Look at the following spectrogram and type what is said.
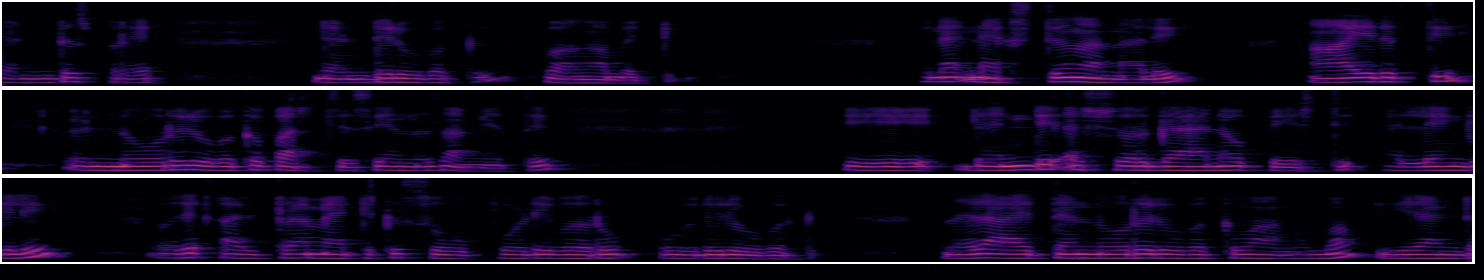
രണ്ട് സ്പ്രേ രണ്ട് രൂപക്ക് വാങ്ങാൻ പറ്റും. പിന്നെ നെക്സ്റ്റ് എന്ന് പറഞ്ഞാൽ ആയിരത്തി എണ്ണൂറ് രൂപക്ക് പർച്ചേസ് ചെയ്യുന്ന സമയത്ത് ഈ ഡെന്റ് അശ്വർ ഗാനോ പേസ്റ്റ് അല്ലെങ്കിൽ ഒരു അൾട്രാമാറ്റിക് സോപ്പ് പൊടി വെറും ഒരു രൂപക്ക്. അതായത് ആയിരത്തി എണ്ണൂറ് രൂപക്ക് വാങ്ങുമ്പോൾ ഈ രണ്ട്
